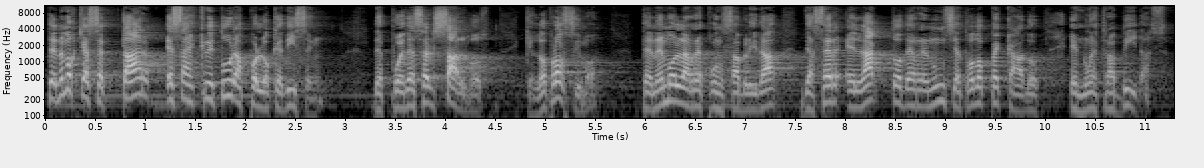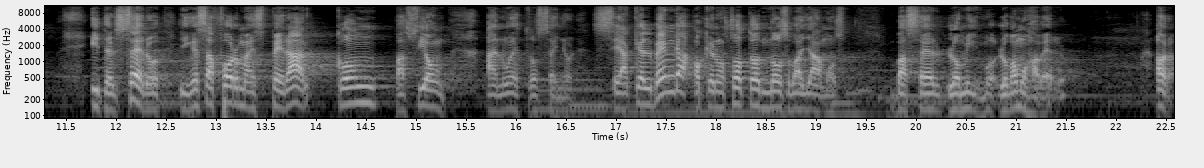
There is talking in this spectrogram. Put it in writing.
Tenemos que aceptar esas escrituras por lo que dicen. Después de ser salvos, que es lo próximo, tenemos la responsabilidad de hacer el acto de renuncia a todo pecado en nuestras vidas. Y tercero, y en esa forma esperar con pasión a nuestro Señor. Sea que Él venga o que nosotros nos vayamos, va a ser lo mismo, lo vamos a ver. Ahora,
